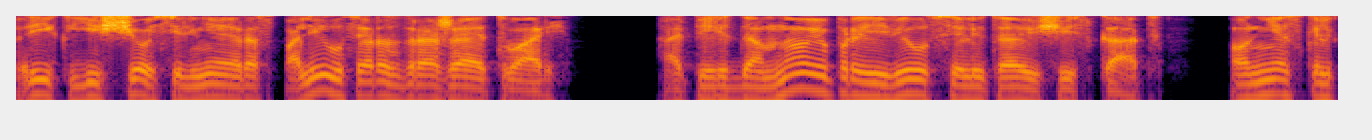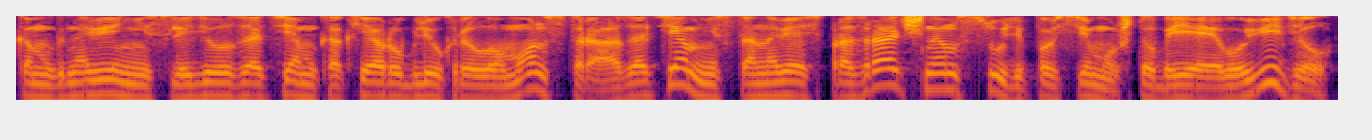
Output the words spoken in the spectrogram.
Рик еще сильнее распалился, раздражая тварь. А передо мною проявился летающий скат. Он несколько мгновений следил за тем, как я рублю крыло монстра, а затем, не становясь прозрачным, судя по всему, чтобы я его видел,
